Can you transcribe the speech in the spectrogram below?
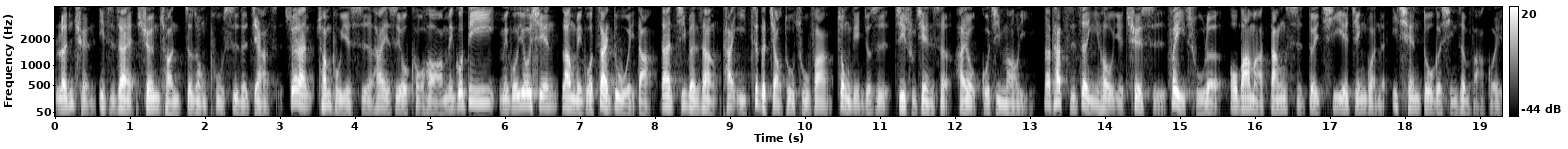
人权，一直在宣传这种普世的价值。虽然川普也是，他也是有口号啊，美国第一，美国优先，让美国再度伟大。但基本上他以这个角度出发，重点就是基础建设，还有国际贸易。那他执政以后，也确实废除了奥巴马当时对企业监管的一千多个行政法规，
